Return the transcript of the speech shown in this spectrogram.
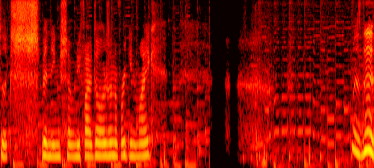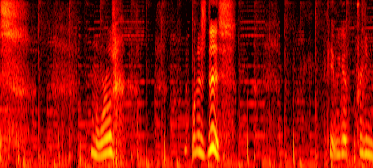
feel like spending $75 on a freaking mic. What is this? In the world? What is this? Okay, we got freaking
